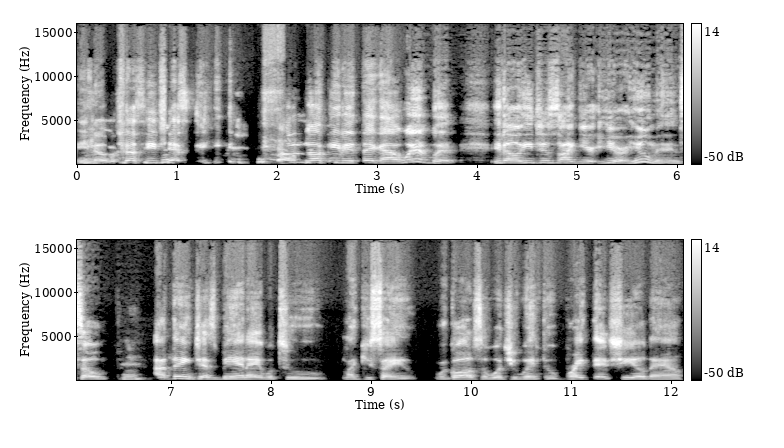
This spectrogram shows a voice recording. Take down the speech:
You know, because he just, he, I don't know if he didn't think I would, but, you know, he just like, you're, you're a human. And so mm-hmm. I think just being able to, like you say, regardless of what you went through, break that shield down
